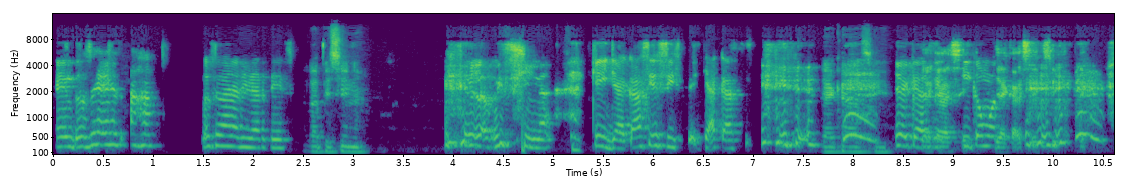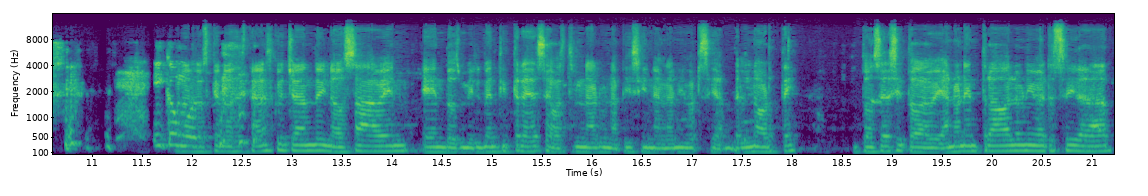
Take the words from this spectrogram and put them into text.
Entonces, ajá, no se van a librar de eso. La piscina. En la piscina, que ya casi existe, ya casi. Ya casi. ya casi. y como... ya casi y como... Para los que nos están escuchando y no saben, en 2023 se va a estrenar una piscina en la Universidad del Norte. Entonces, si todavía no han entrado a la universidad,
